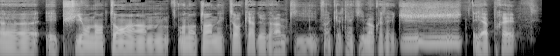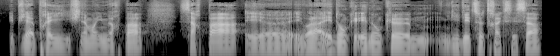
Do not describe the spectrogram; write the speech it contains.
Euh, et puis on entend un, on entend un électrocardiogramme qui, enfin quelqu'un qui meurt quand ça fait et après, et puis après il, finalement il meurt pas, ça repart et, euh, et voilà. Et donc et donc euh, l'idée de ce track c'est ça.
